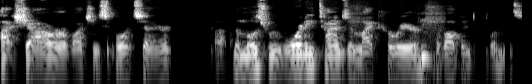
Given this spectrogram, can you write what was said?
hot shower or watching Sports Center. Uh, the most rewarding times in my career have all been deployments.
